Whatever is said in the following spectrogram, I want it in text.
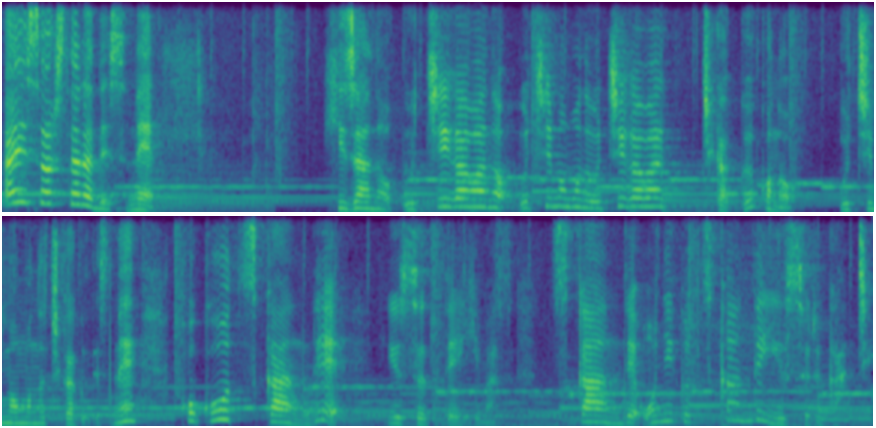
はいそしたらですね膝の内側の内ももの内側近くこの内ももの近くですね。ここを掴んでゆすっていきます。掴んでお肉掴んでゆする感じ。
